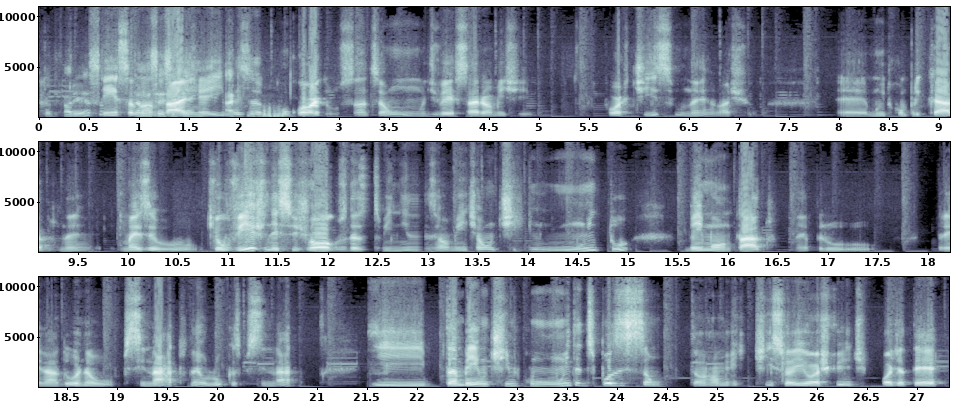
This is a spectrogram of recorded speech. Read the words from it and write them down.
que pareça. Tem essa vantagem aí, mas eu concordo. O Santos é um adversário realmente fortíssimo, né? Eu acho é, muito complicado, né? Mas eu, o que eu vejo nesses jogos das meninas realmente é um time muito bem montado, né? Pelo treinador, né? O Piscinato, né? O Lucas Piscinato. E também um time com muita disposição. Então, realmente, isso aí eu acho que a gente pode até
